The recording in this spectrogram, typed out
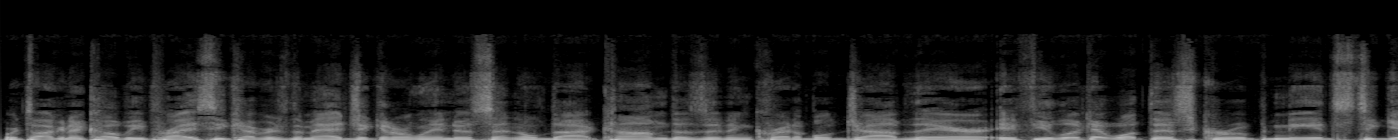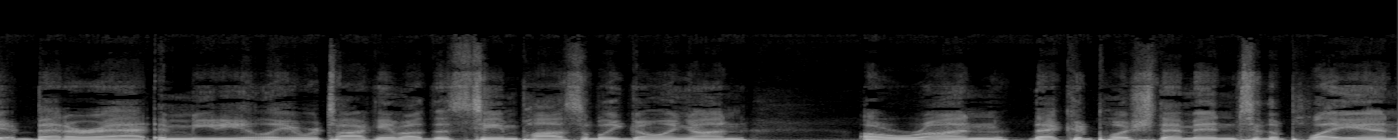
We're talking to Khobi Price. He covers the Magic at OrlandoSentinel.com, does an incredible job there. If you look at what this group needs to get better at immediately, we're talking about this team possibly going on a run that could push them into the play in.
